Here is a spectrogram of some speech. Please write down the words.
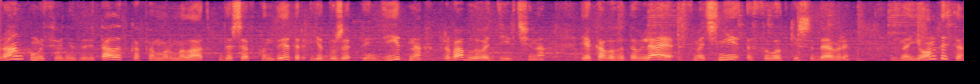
ранку. Ми сьогодні завітали в кафе Мармелад, де шеф-кондитер є дуже тендітна, приваблива дівчина, яка виготовляє смачні солодкі шедеври. Знайомтеся,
